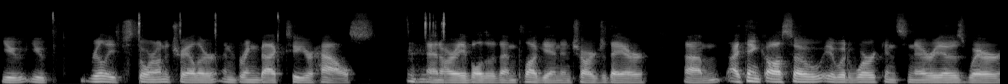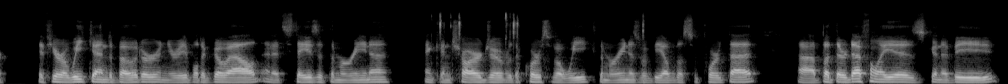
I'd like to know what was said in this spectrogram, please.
you you really store on a trailer and bring back to your house mm-hmm. and are able to then plug in and charge there. Um, I think also it would work in scenarios where if you're a weekend boater and you're able to go out and it stays at the marina and can charge over the course of a week, the marinas would be able to support that. Uh, but there definitely is going to be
